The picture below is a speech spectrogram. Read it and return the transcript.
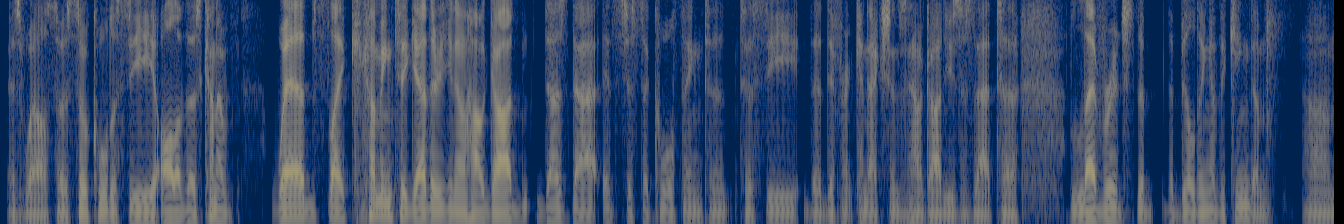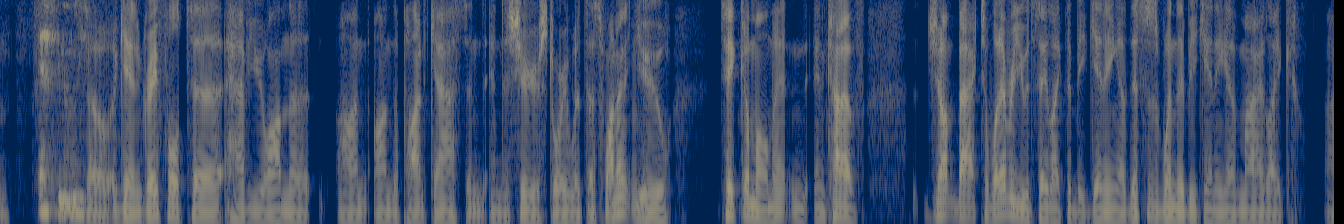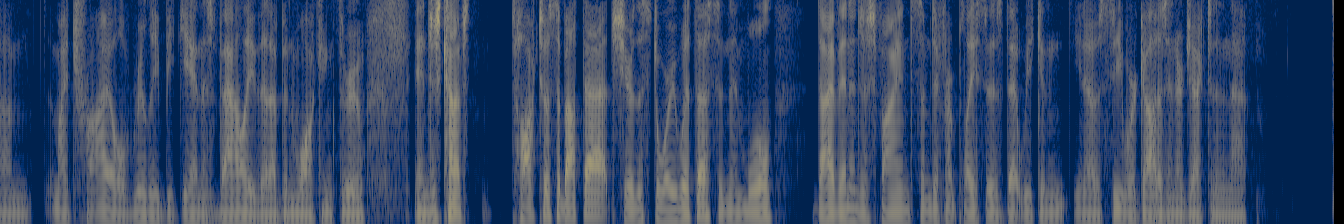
as well. So it's so cool to see all of those kind of webs like coming together you know how god does that it's just a cool thing to to see the different connections and how god uses that to leverage the the building of the kingdom. Um definitely. so again grateful to have you on the on on the podcast and and to share your story with us. Why don't you take a moment and, and kind of jump back to whatever you would say like the beginning of this is when the beginning of my like um, my trial really began this valley that I've been walking through and just kind of talk to us about that, share the story with us, and then we'll dive in and just find some different places that we can, you know, see where God has interjected in that.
